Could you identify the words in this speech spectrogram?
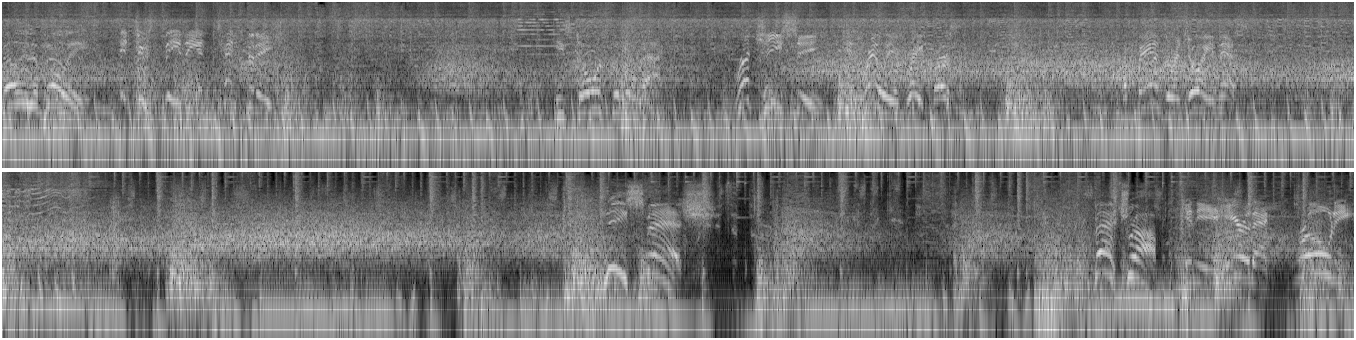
Belly to belly. Did you see the intensity? He's going for the back. Rikishi is really a great person. The fans are enjoying this. Knee smash. Backdrop. Can you hear that groaning?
